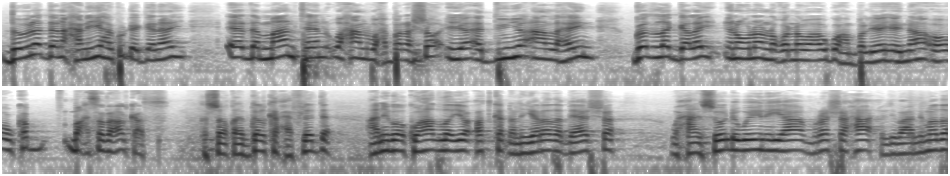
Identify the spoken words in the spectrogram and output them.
dowladdana xaniyaha ku dheganaay ee dhammaanteen waxaan waxbarasho iyo adduunyo aan lahayn god la galay inuuna noqonno waa ugu hambalyayhaynaa oo uu ka baxsado halkaas. Kasoo qaybgalka xafladda anigoo ku hadlayo codka dhallinyarada beesha waxaan soo dhoweynayaa murashaxa xildhibaannimada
